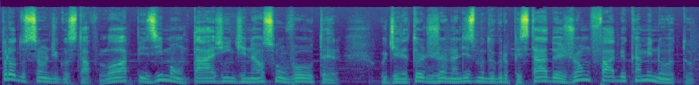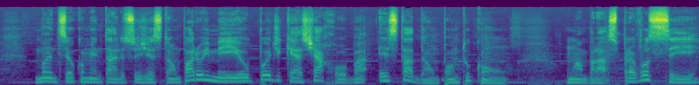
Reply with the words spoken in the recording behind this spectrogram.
produção de Gustavo Lopes e montagem de Nelson Volter. O diretor de jornalismo do Grupo Estado é João Fábio Caminoto. Mande seu comentário e sugestão para o e-mail podcast@estadão.com. Um abraço para você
